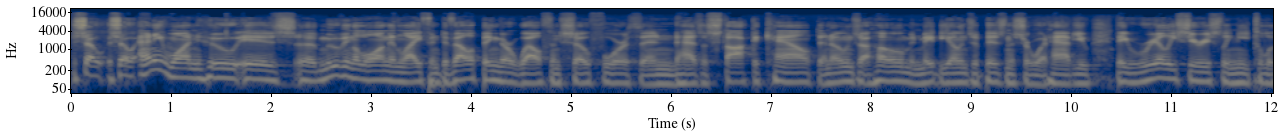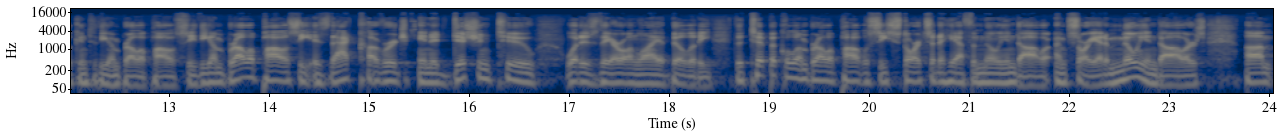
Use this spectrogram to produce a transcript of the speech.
So, so anyone who is uh, moving along in life and developing their wealth and so forth, and has a stock account and owns a home and maybe owns a business or what have you, they really seriously need to look into the umbrella policy. The umbrella policy is that coverage in addition to what is there on liability. The typical umbrella policy starts at a half a million dollar. I'm sorry, at a million dollars. Um,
